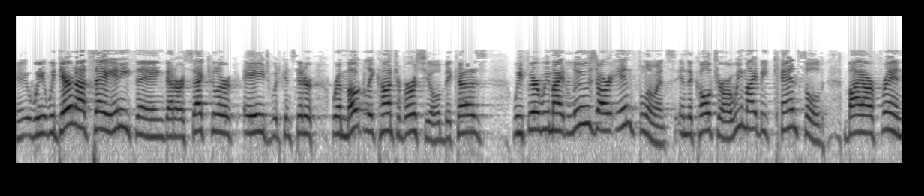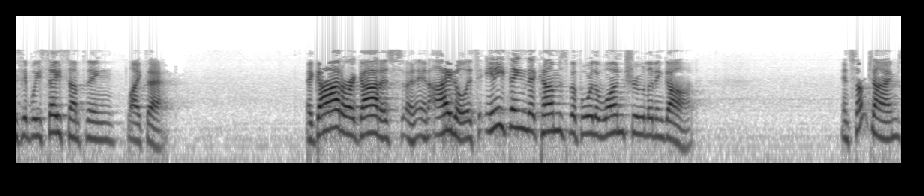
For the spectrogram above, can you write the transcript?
We, we dare not say anything that our secular age would consider remotely controversial because we fear we might lose our influence in the culture or we might be canceled by our friends if we say something like that. A god or a goddess, an, an idol, it's anything that comes before the one true living God. And sometimes,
